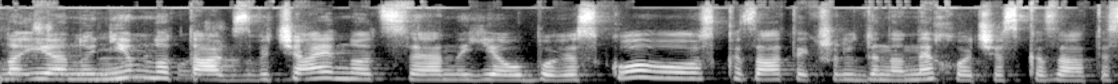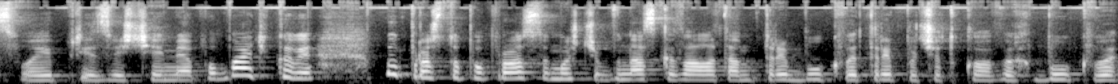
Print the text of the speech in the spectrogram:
Можна і анонімно, так звичайно, це не є обов'язково сказати. Якщо людина не хоче сказати своє прізвище, ім'я по батькові, ми просто попросимо, щоб вона сказала там три букви, три початкових букви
